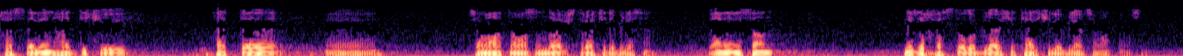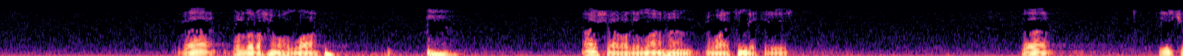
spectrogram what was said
xəstəliyin həddi ki hətta e, cəmaat namazında iştirak edə biləsən. Yəni insan necə xəstə ola bilər ki tərk edə bilər cəmaat namazını. Və burada Rahimullah Ayşə radiyallahu anh rivayətini getirir və deyir ki,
